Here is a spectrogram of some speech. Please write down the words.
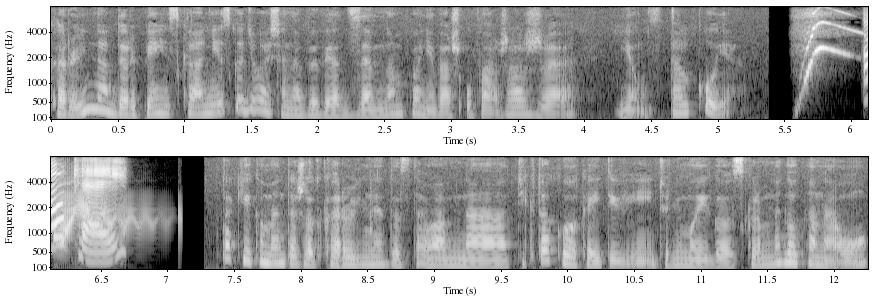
Karolina Derpiańska nie zgodziła się na wywiad ze mną, ponieważ uważa, że ją stalkuje. Taki komentarz od Karoliny dostałam na TikToku OKTV, czyli mojego skromnego kanału,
